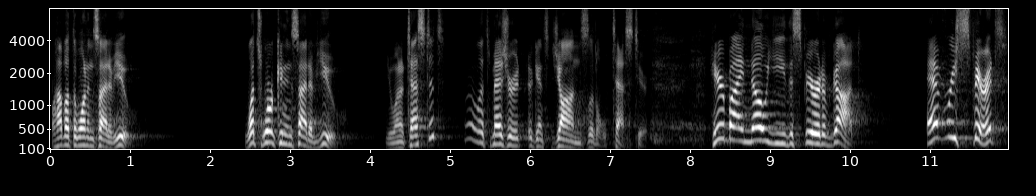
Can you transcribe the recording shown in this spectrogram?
Well, how about the one inside of you? What's working inside of you? You want to test it? Well, let's measure it against John's little test here. Hereby know ye the Spirit of God. Every spirit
